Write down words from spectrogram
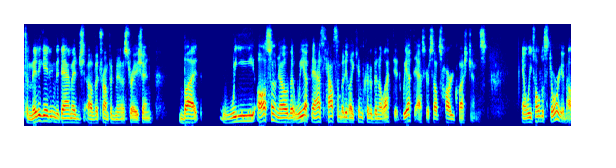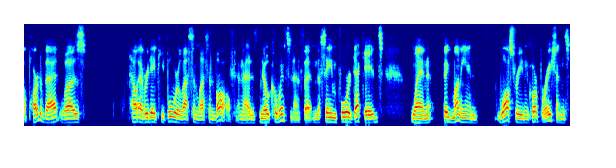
to mitigating the damage of a Trump administration. But we also know that we have to ask how somebody like him could have been elected. We have to ask ourselves hard questions. And we told a story about part of that was how everyday people were less and less involved. And that is no coincidence that in the same four decades, when big money and Wall Street and corporations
